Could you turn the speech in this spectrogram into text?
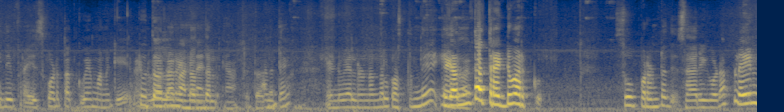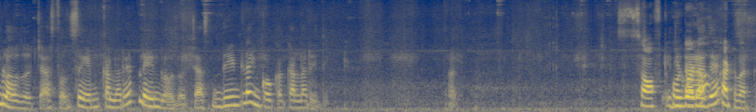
ఇది ప్రైస్ కూడా తక్కువే మనకి. టూ రెండు వేల రెండు వందలు. టూ థౌజండ్ అంతే. రెండు వేల రెండు వందలకి వస్తుంది. ఇదంతా థ్రెడ్ వర్క్ సూపర్ ఉంటుంది. శారీ కూడా ప్లెయిన్ బ్లౌజ్ వచ్చేస్తుంది. సేమ్ కలరే ప్లెయిన్ బ్లౌజ్ వచ్చేస్తుంది. దీంట్లో ఇంకొక కలర్ ఇది. సాఫ్ట్ ఇది అదే? కట్ వర్క్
